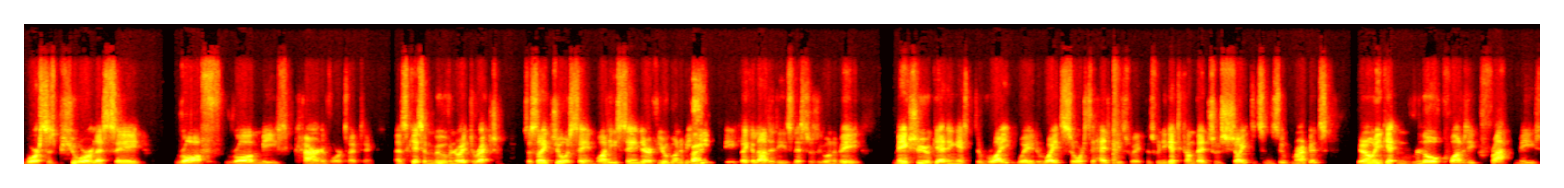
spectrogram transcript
versus pure, let's say, raw raw meat carnivore type thing. It's a case of moving in the right direction. So it's like Joe was saying, what he's saying there, if you're going to be right. eating meat, like a lot of these listeners are going to be, make sure you're getting it the right way, the right source, the healthiest way. Because when you get to conventional shite that's in the supermarkets, you're only getting low quality crap meat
